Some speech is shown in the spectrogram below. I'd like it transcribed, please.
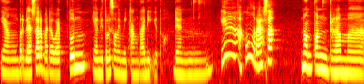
yang berdasar pada webtoon yang ditulis oleh Mikang tadi gitu. Dan ya aku ngerasa nonton drama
